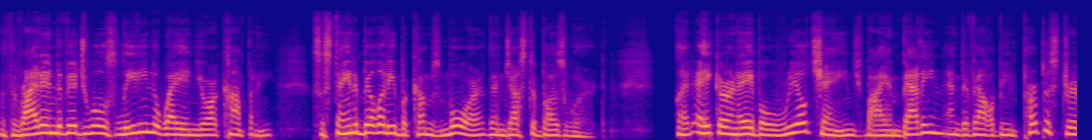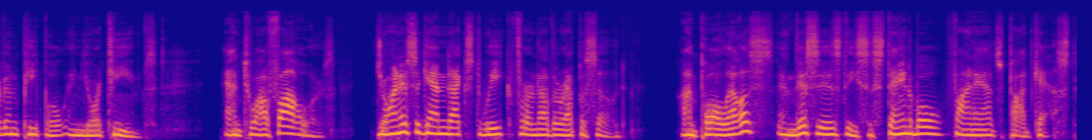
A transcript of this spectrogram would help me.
With the right individuals leading the way in your company, sustainability becomes more than just a buzzword. Let ACRE enable real change by embedding and developing purpose driven people in your teams. And to our followers, join us again next week for another episode. I'm Paul Ellis, and this is the Sustainable Finance Podcast.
